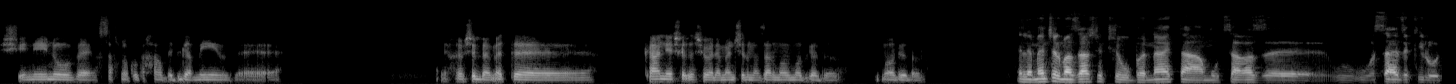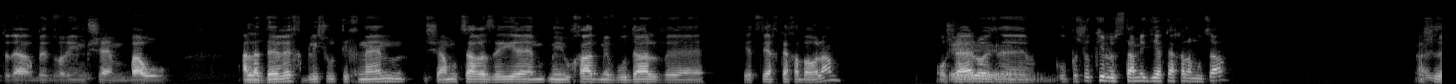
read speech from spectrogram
ושינינו והוספנו כל כך הרבה דגמים, ואני חושב שבאמת אה, כאן יש איזשהו אלמנט של מזל מאוד מאוד גדול, מאוד גדול. אלמנט של מזל שכשהוא בנה את המוצר הזה, הוא, הוא עשה את זה כאילו, אתה יודע, הרבה דברים שהם באו על הדרך, בלי שהוא תכנן שהמוצר הזה יהיה מיוחד, מבודל ויצליח ככה בעולם? או שהיה לו איזה... אה, הוא פשוט כאילו סתם הגיע ככה למוצר? או שהוא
